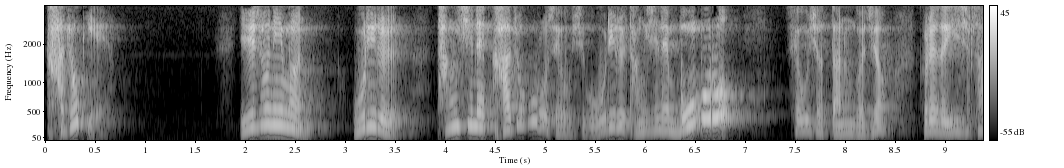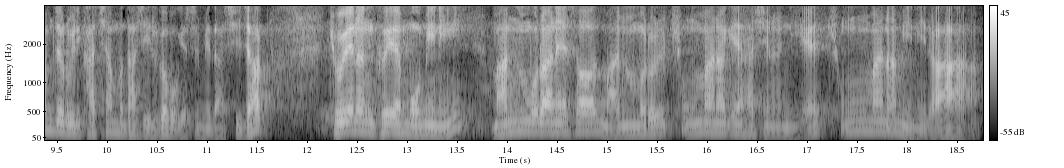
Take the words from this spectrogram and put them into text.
가족이에요. 예수님은 우리를 당신의 가족으로 세우시고 우리를 당신의 몸으로 세우셨다는 거죠. 그래서 23절 우리 같이 한번 다시 읽어보겠습니다. 시작. 교회는 그의 몸이니 만물 안에서 만물을 충만하게 하시는 이의 충만함이니라.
